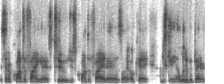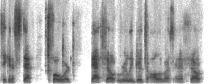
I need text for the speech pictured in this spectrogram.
instead of quantifying it as 2, just quantify it as like, "Okay, I'm just getting a little bit better, taking a step forward." That felt really good to all of us and it felt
